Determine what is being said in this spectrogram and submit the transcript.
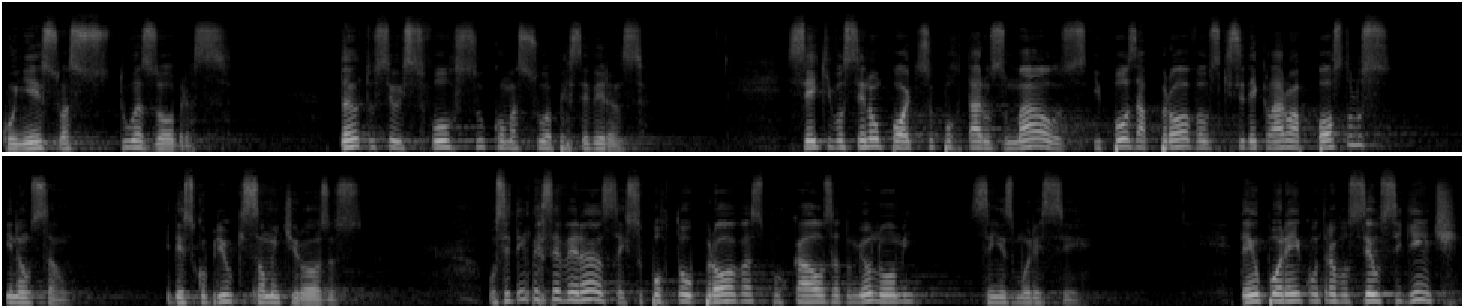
Conheço as tuas obras, tanto o seu esforço como a sua perseverança Sei que você não pode suportar os maus e pôs à prova os que se declaram apóstolos e não são, e descobriu que são mentirosos. Você tem perseverança e suportou provas por causa do meu nome, sem esmorecer. Tenho, porém, contra você o seguinte:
